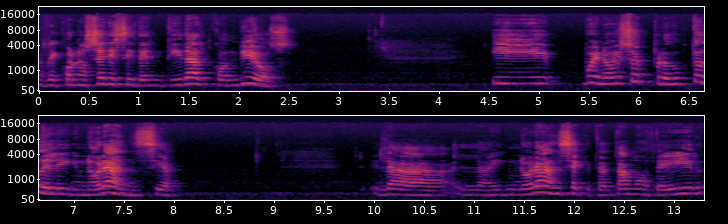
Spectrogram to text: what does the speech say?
reconocer esa identidad con Dios. Y bueno, eso es producto de la ignorancia. La, ignorancia que tratamos de ir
